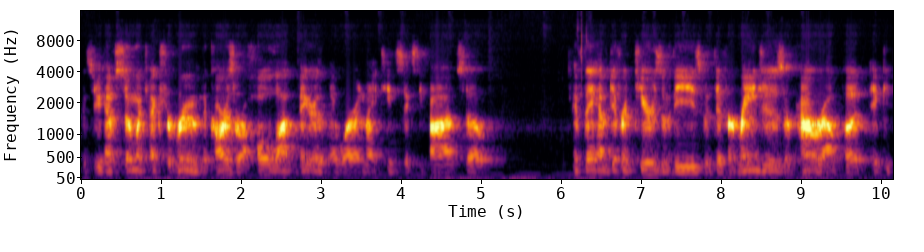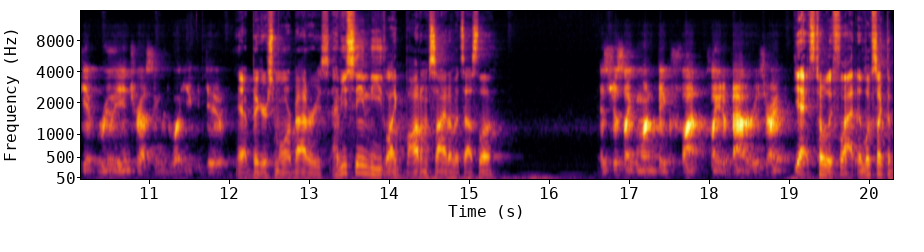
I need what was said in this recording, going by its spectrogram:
And so you have so much extra room. The cars are a whole lot bigger than they were in 1965. So if they have different tiers of these with different ranges or power output, it could get really interesting with what you could do. Yeah, bigger, smaller batteries. Have you seen the like bottom side of a Tesla? It's just like one big flat plate of batteries, right? Yeah, it's totally flat. It looks like the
